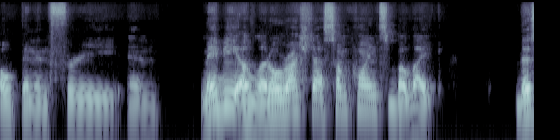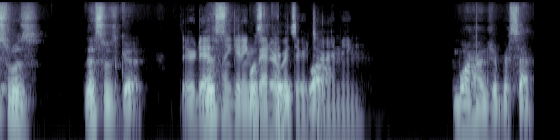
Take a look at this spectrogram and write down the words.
open and free, and maybe a little rushed at some points. But like this was this was good. They're This definitely getting better with their timing. One hundred percent,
